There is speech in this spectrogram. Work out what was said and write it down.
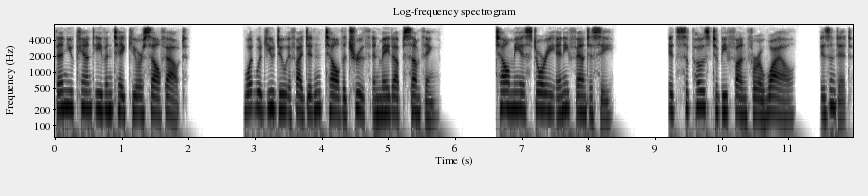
Then you can't even take yourself out. What would you do if I didn't tell the truth and made up something? Tell me a story any fantasy. It's supposed to be fun for a while, isn't it?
